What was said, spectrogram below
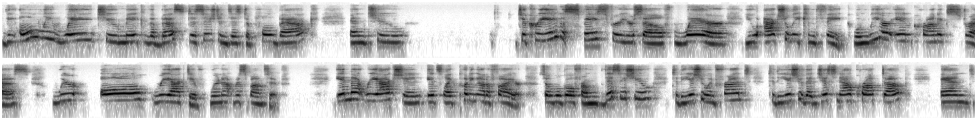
the only way to make the best decisions is to pull back and to to create a space for yourself where you actually can think. When we are in chronic stress, we're all reactive, we're not responsive. In that reaction, it's like putting out a fire. So we'll go from this issue to the issue in front to the issue that just now cropped up. And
